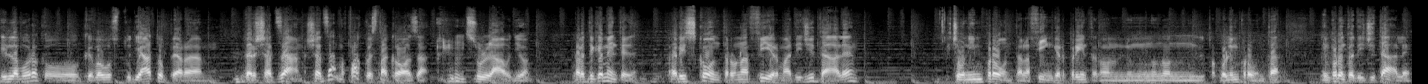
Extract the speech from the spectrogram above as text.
il lavoro che, avevo studiato per, per, Shazam. Shazam fa questa cosa sull'audio. Praticamente riscontra una firma digitale, c'è un'impronta, la fingerprint, non, non, non proprio l'impronta, l'impronta digitale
